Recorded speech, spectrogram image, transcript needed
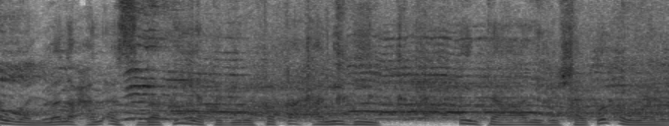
أول منح الأسبقية برفقاء حميدي. انتهى عليه الشوط الأول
